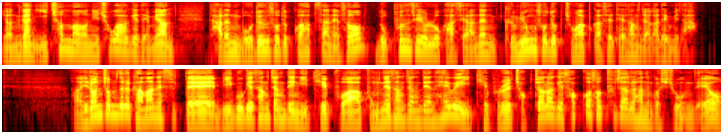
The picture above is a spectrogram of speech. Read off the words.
연간 2천만 원이 초과하게 되면 다른 모든 소득과 합산해서 높은 세율로 과세하는 금융소득 종합과세 대상자가 됩니다. 아, 이런 점들을 감안했을 때 미국에 상장된 ETF와 국내 상장된 해외 ETF를 적절하게 섞어서 투자를 하는 것이 좋은데요.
